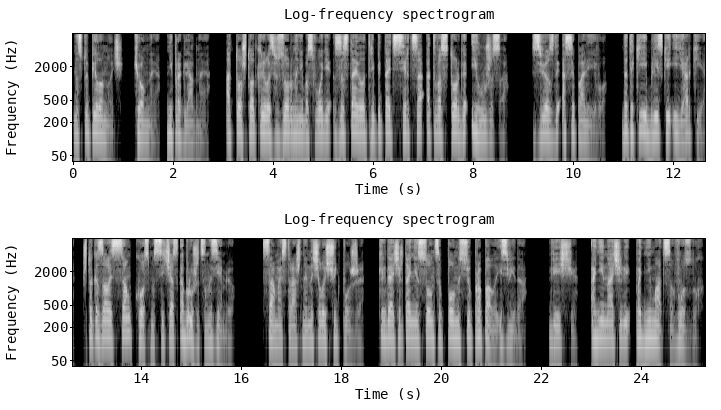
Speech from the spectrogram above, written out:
Наступила ночь, темная, непроглядная, а то, что открылось взору на небосводе, заставило трепетать сердца от восторга и ужаса. Звезды осыпали его, да такие близкие и яркие, что казалось, сам космос сейчас обрушится на Землю. Самое страшное началось чуть позже, когда очертание Солнца полностью пропало из вида. Вещи, они начали подниматься в воздух.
